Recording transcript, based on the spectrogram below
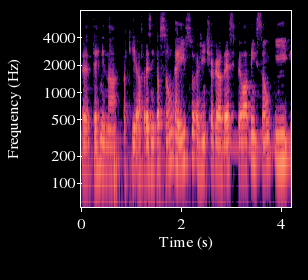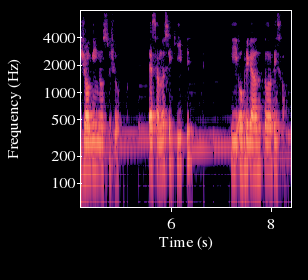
é, terminar aqui a apresentação. É isso, a gente agradece pela atenção e joguem nosso jogo. Essa é a nossa equipe e obrigado pela atenção.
